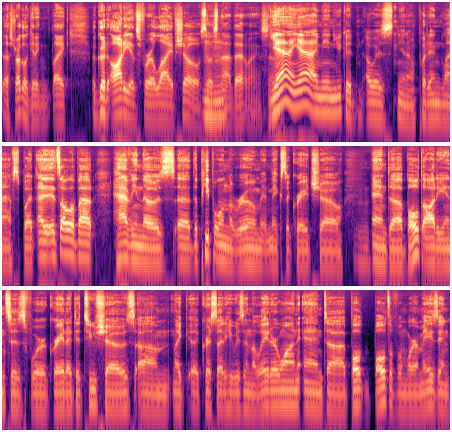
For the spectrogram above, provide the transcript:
uh, struggle getting like a good audience for a live show. So it's not that way. So. Mm-hmm. Yeah, yeah. I mean, you could always, you know, put in laughs, but uh, it's all about having those uh, the people in the room. It makes a great show, and uh, both audiences were great. I did two shows. Um, like uh, Chris said, he was in the later one, and uh, both both of them were amazing.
